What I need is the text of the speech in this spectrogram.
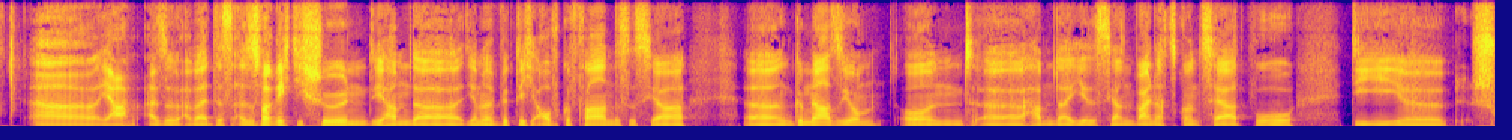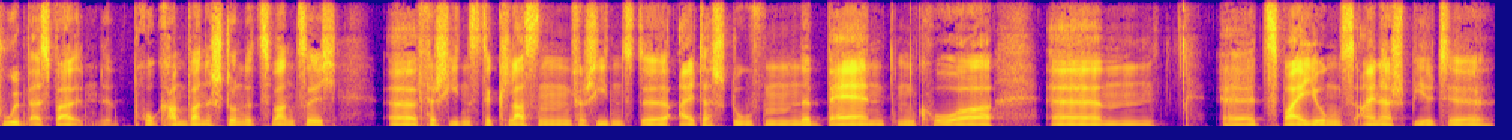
äh, ja, also, aber das, also es war richtig schön. Die haben da, die haben da wirklich aufgefahren. Das ist ja äh, ein Gymnasium und äh, haben da jedes Jahr ein Weihnachtskonzert, wo die äh, Schul, es war, Programm war eine Stunde 20, äh, verschiedenste Klassen, verschiedenste Altersstufen, eine Band, ein Chor, ähm, äh, zwei Jungs, einer spielte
